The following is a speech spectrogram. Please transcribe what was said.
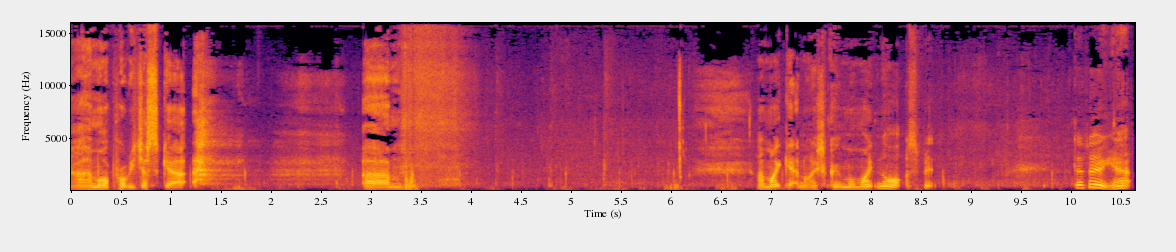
Um, I'll probably just get um, I might get an ice cream, I might not. It's a bit, don't know yet.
